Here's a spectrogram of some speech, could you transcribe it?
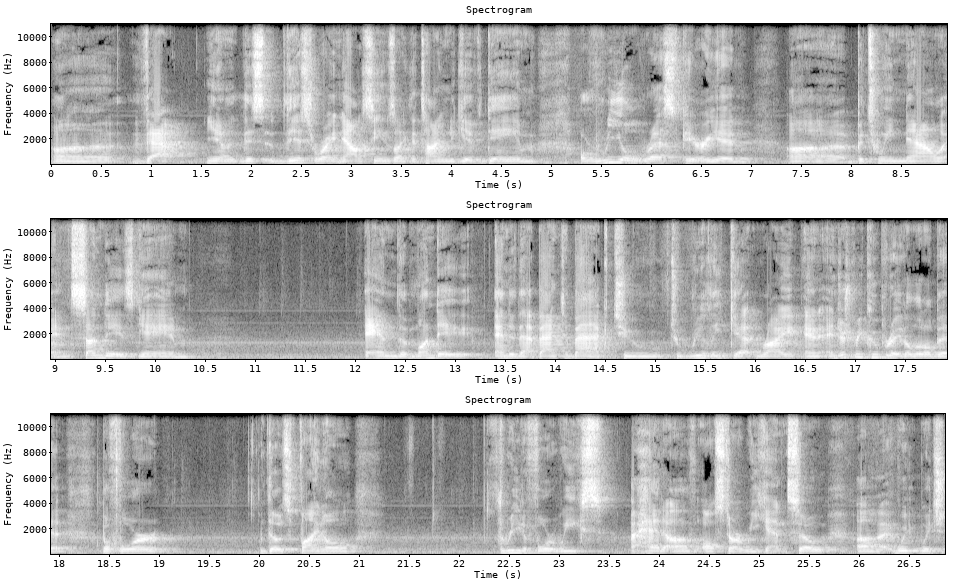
That you know this this right now seems like the time to give Dame a real rest period uh, between now and Sunday's game and the Monday end of that back to back to to really get right and, and just recuperate a little bit before those final three to four weeks ahead of All Star Weekend. So, uh, which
